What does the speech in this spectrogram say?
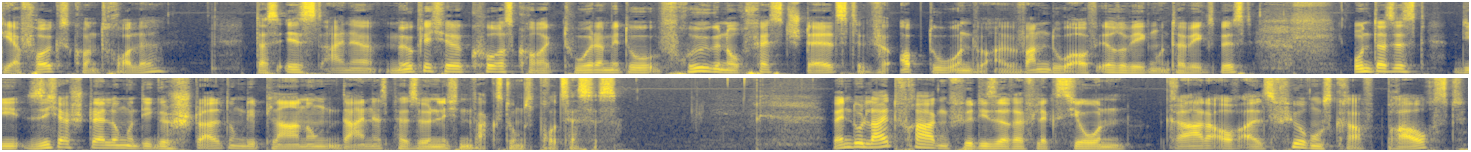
die Erfolgskontrolle, das ist eine mögliche Kurskorrektur, damit du früh genug feststellst, ob du und wann du auf Irrwegen unterwegs bist. Und das ist die Sicherstellung und die Gestaltung, die Planung deines persönlichen Wachstumsprozesses. Wenn du Leitfragen für diese Reflexion gerade auch als Führungskraft brauchst,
